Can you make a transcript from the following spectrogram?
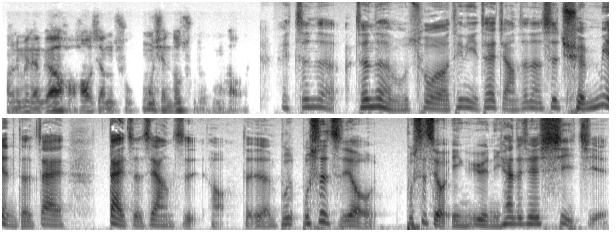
啊！你们两个要好好相处，目前都处得很好。哎，真的真的很不错。听你在讲，真的是全面的在带着这样子好的人，不不是只有。不是只有营运，你看这些细节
